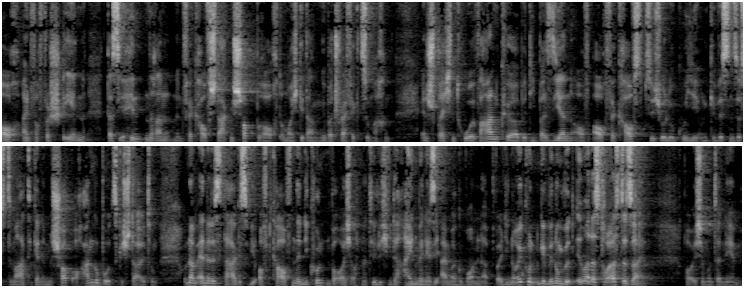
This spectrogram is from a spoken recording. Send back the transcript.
auch einfach verstehen, dass ihr hinten dran einen verkaufsstarken Shop braucht, um euch Gedanken über Traffic zu machen. Entsprechend hohe Warenkörbe, die basieren auf auch Verkaufspsychologie und gewissen Systematiken im Shop, auch Angebotsgestaltung. Und am Ende des Tages, wie oft kaufen denn die Kunden bei euch auch natürlich wieder ein, wenn ihr sie einmal gewonnen habt? Weil die Neukundengewinnung wird immer das teuerste sein bei euch im Unternehmen.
